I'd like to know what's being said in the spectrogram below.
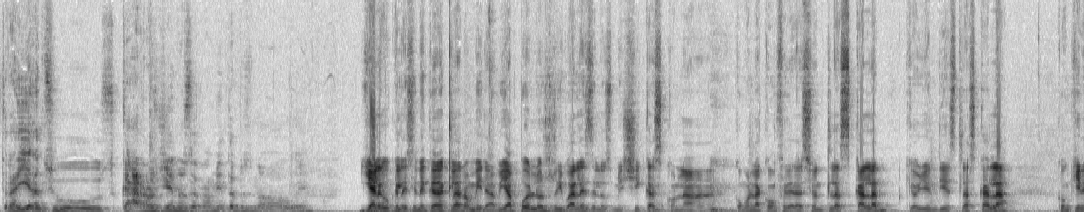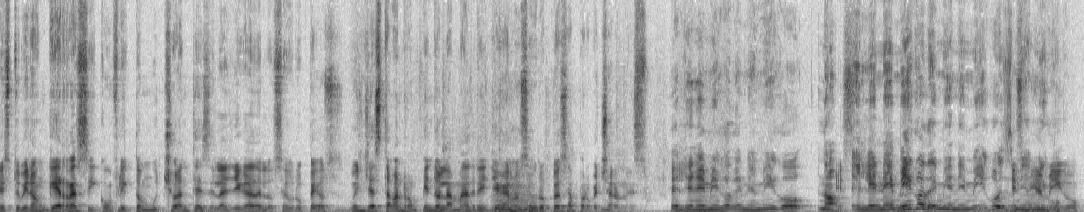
traían sus carros llenos de herramientas, pues no, güey. Y algo que les tiene que quedar claro, mira, había pueblos rivales de los mexicas con la, como la Confederación Tlaxcalan, que hoy en día es Tlaxcala, con quienes tuvieron guerras y conflicto mucho antes de la llegada de los europeos. Güey, ya estaban rompiendo la madre y llegan los europeos, aprovecharon eso. El enemigo de mi amigo. No, Es- el enemigo de mi enemigo es, Es mi, mi amigo. amigo.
